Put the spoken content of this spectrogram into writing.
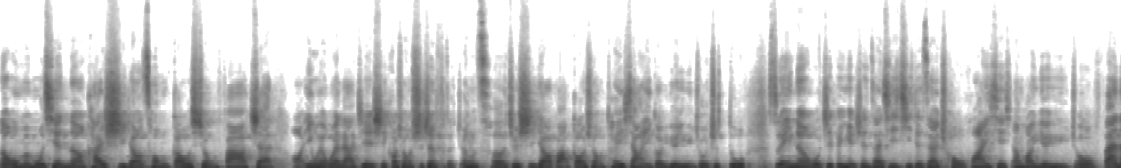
那我们目前呢，开始要从高雄发展哦。因为未来这也是高雄市政府的政策，就是要把高雄推向一个元宇宙之都。所以呢，我这边也正在积极的在筹划一些相关元宇宙、泛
